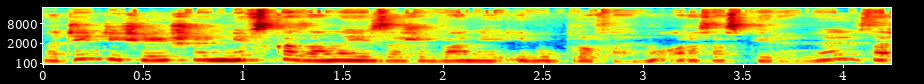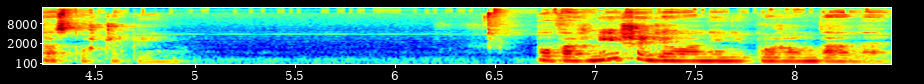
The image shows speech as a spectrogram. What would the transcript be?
Na dzień dzisiejszy niewskazane jest zażywanie ibuprofenu oraz aspiryny zaraz po szczepieniu. Poważniejsze działania niepożądane,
